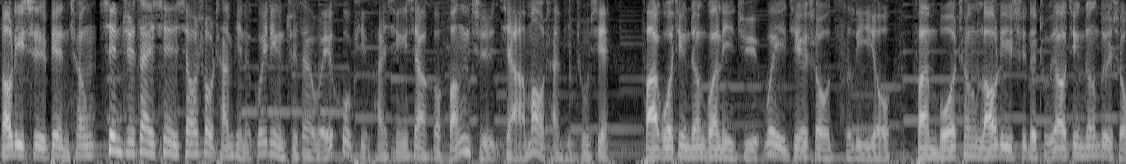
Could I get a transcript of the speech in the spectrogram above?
劳力士辩称，限制在线销售产品的规定旨在维护品牌形象和防止假冒产品出现。法国竞争管理局未接受此理由，反驳称劳力士的主要竞争对手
